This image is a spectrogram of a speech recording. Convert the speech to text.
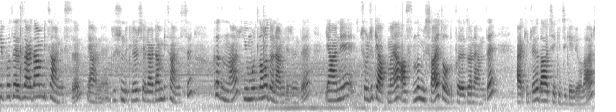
Hipotezlerden bir tanesi, yani düşündükleri şeylerden bir tanesi, kadınlar yumurtlama dönemlerinde, yani çocuk yapmaya aslında müsait oldukları dönemde erkeklere daha çekici geliyorlar.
